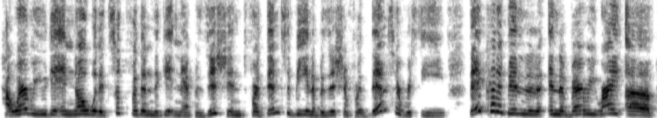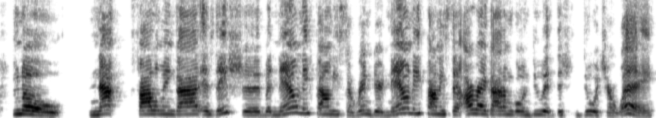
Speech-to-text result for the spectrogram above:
However, you didn't know what it took for them to get in that position, for them to be in a position for them to receive. They could have been in the, in the very right of, you know, not following God as they should, but now they finally surrendered. Now they finally said, "All right, God, I'm going to do it. This, do it your way."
